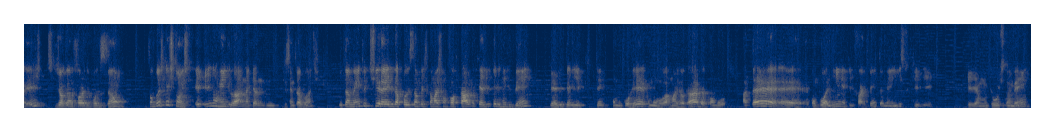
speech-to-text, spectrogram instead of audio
ele jogando fora de posição, são duas questões. Ele não rende lá, né, que é de centroavante, e também tu tira ele da posição que ele fica mais confortável, que é ali que ele rende bem, que é ali que ele tem como correr, como armar jogada, como até é, recompor a linha, que ele faz bem também isso, que ele, que é muito útil também.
